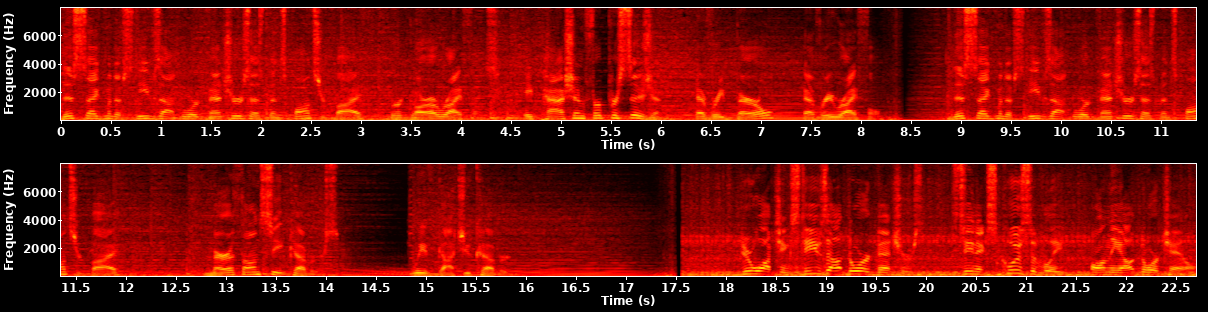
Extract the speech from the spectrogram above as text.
This segment of Steve's Outdoor Adventures has been sponsored by Bergara Rifles, a passion for precision, every barrel, every rifle. This segment of Steve's Outdoor Adventures has been sponsored by Marathon Seat Covers. We've got you covered. You're watching Steve's Outdoor Adventures, seen exclusively on the Outdoor Channel.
